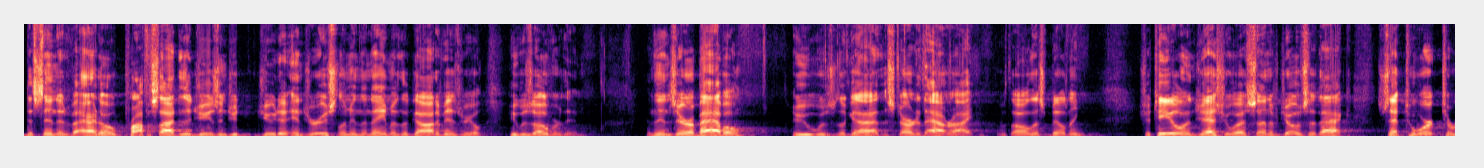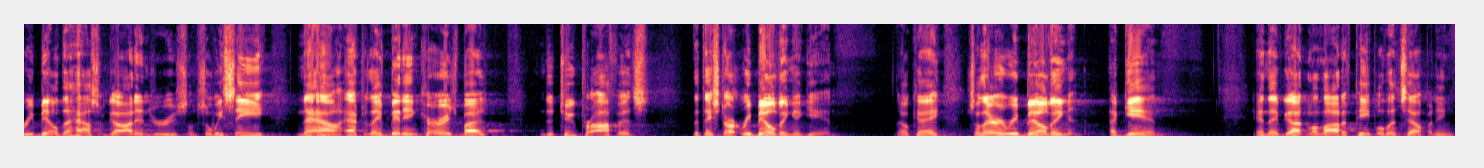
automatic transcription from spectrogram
descendant of Iddo, prophesied to the Jews in Ju- Judah and Jerusalem in the name of the God of Israel who was over them. And then Zerubbabel, who was the guy that started out, right, with all this building, Shealtiel and Jeshua, son of Jozadak, set to work to rebuild the house of God in Jerusalem. So we see now, after they've been encouraged by the two prophets, that they start rebuilding again. Okay? So they're rebuilding again. And they've got a lot of people that's helping him.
